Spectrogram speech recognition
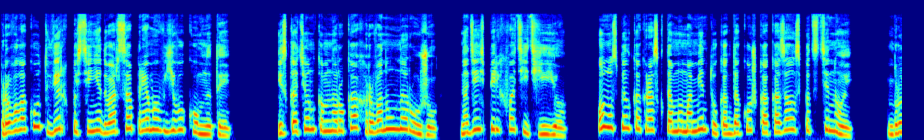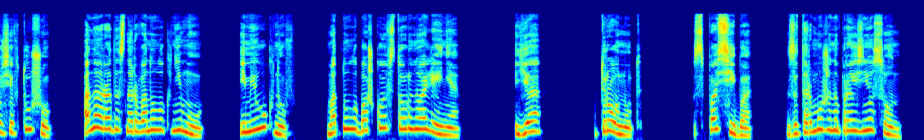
проволокут вверх по стене дворца прямо в его комнаты. И с котенком на руках рванул наружу, надеясь перехватить ее. Он успел как раз к тому моменту, когда кошка оказалась под стеной. Бросив тушу, она радостно рванула к нему и, мяукнув, мотнула башкой в сторону оленя. «Я тронут. Спасибо», — заторможенно произнес он.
